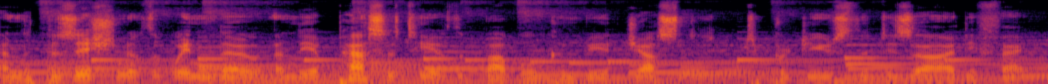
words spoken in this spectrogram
and the position of the window and the opacity of the bubble can be adjusted to produce the desired effect.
